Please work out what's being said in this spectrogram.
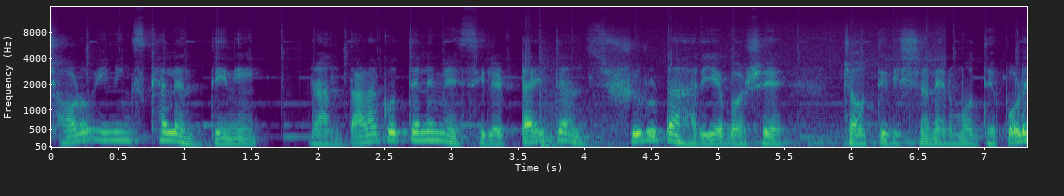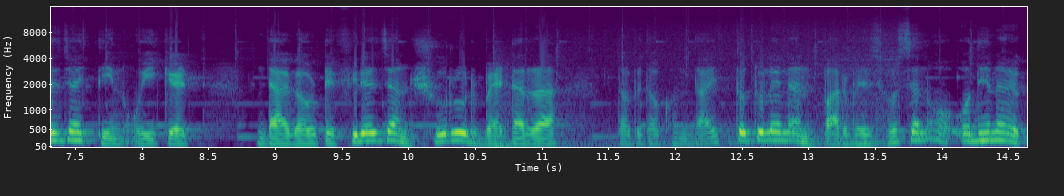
ঝড়ো ইনিংস খেলেন তিনি। রান তাড়া করতে নেমে সিলেট টাইটান্স শুরুটা হারিয়ে বসে। চৌত্রিশ রানের মধ্যে পড়ে যায় তিন উইকেট। ডাগ আউটে ফিরে যান শুরুর ব্যাটাররা। তবে তখন দায়িত্ব তুলে নেন পারভেজ হোসেন ও অধিনায়ক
